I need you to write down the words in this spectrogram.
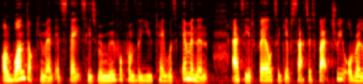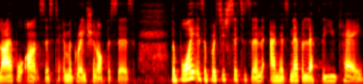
On one document, it states his removal from the UK was imminent as he had failed to give satisfactory or reliable answers to immigration officers. The boy is a British citizen and has never left the UK.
